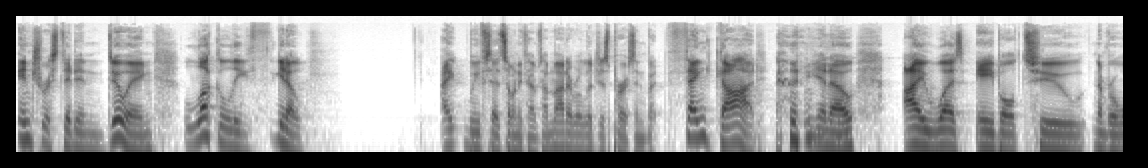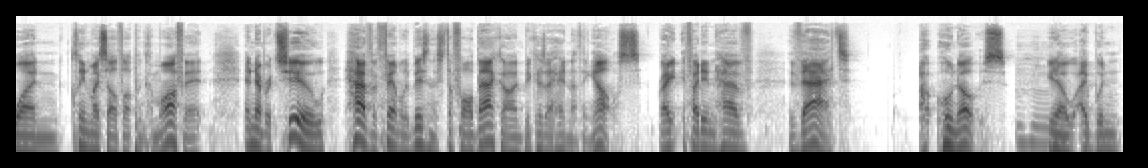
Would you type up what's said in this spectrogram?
interested in doing? Luckily, you know, I we've said so many times I'm not a religious person, but thank God, you know, I was able to number one clean myself up and come off it, and number two have a family business to fall back on because I had nothing else. Right? If I didn't have that, uh, who knows? You know, I wouldn't.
